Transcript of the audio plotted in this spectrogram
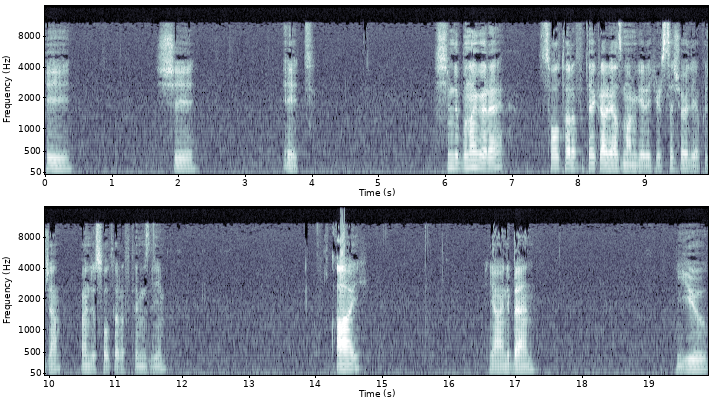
he, she, it. Şimdi buna göre sol tarafı tekrar yazmam gerekirse şöyle yapacağım. Önce sol tarafı temizleyeyim. I yani ben you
